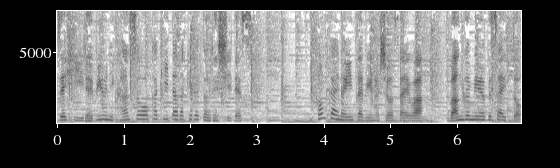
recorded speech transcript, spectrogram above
ぜひレビューに感想をお書きいただけると嬉しいです。今回のインタビューの詳細は番組ウェブサイト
